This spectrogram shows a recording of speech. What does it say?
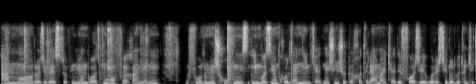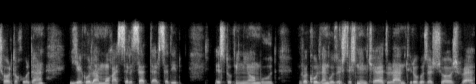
اما راجع به استوپینیان باید موافقم. یعنی فرمش خوب نیست. این بازی هم کلا نیمکت نشین شد به خاطر عملکرد فاجعه بارش جلو لوتون که چهار تا خوردن. یه گلم مقصر صد درصدی استوپینیان بود و کلا گذاشتش نیمکت لمتی رو گذاشت و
